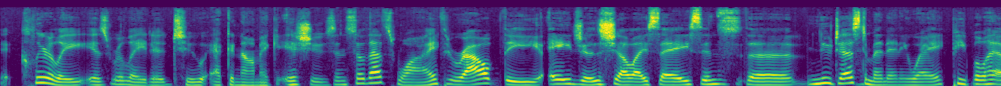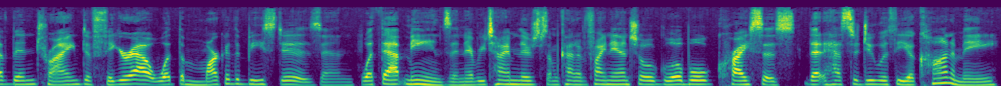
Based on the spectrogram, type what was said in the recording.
it clearly is related to economic issues. And so that's why throughout the ages, shall I say, since the New Testament anyway, people have been trying to figure out what the mark of the beast is and what that means. And every time there's some kind of financial global crisis that has to do with the economy,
